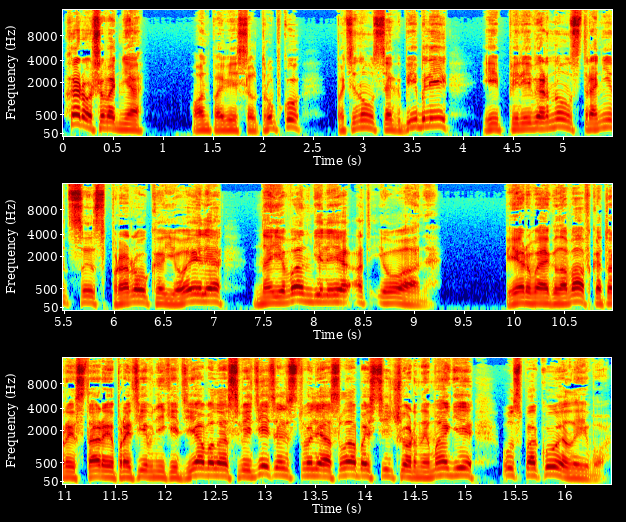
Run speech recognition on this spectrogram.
Хорошего дня. Он повесил трубку, потянулся к Библии и перевернул страницы с пророка Йоэля на Евангелие от Иоанна. Первая глава, в которой старые противники дьявола свидетельствовали о слабости черной магии, успокоила его,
